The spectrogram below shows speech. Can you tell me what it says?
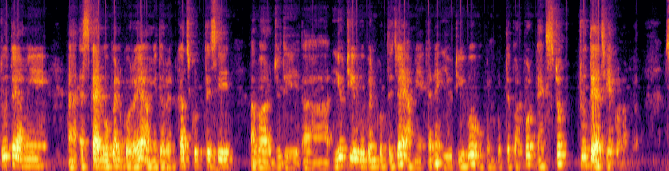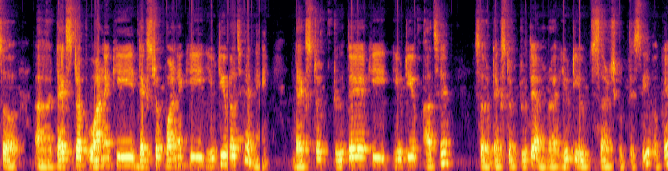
টুতে আমি স্কাইপ ওপেন করে আমি ধরেন কাজ করতেছি। আবার যদি ইউটিউব ওপেন করতে চাই, আমি এখানে ইউটিউবও ওপেন করতে পারব। ডেস্কটপ টুতে আছি এখন আমরা। সো ডেস্কটপ ওয়ানে কি ডেস্কটপ ওয়ানে কি ইউটিউব আছে? নেই। ডেস্কটপ টুতে কি ইউটিউব আছে? সো ডেস্কটপ টুতে আমরা ইউটিউব সার্চ করতেছি ওকে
